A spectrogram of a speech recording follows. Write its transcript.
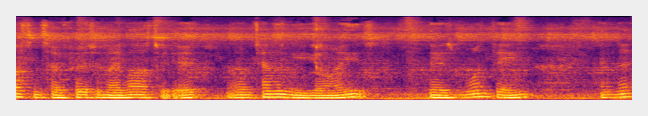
while since I posted my last video, and I'm telling you guys, there's one thing, and that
